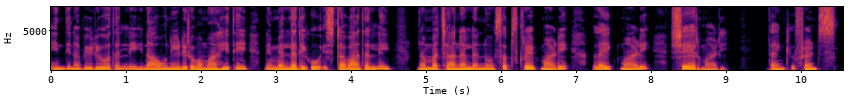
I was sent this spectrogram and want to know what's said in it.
ಇಂದಿನ ವಿಡಿಯೋದಲ್ಲಿ ನಾವು ನೀಡಿರುವ ಮಾಹಿತಿ ನಿಮ್ಮೆಲ್ಲರಿಗೂ ಇಷ್ಟವಾದಲ್ಲಿ ನಮ್ಮ ಚಾನಲನ್ನು ಸಬ್ಸ್ಕ್ರೈಬ್ ಮಾಡಿ, ಲೈಕ್ ಮಾಡಿ, ಶೇರ್ ಮಾಡಿ. Thank you friends.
